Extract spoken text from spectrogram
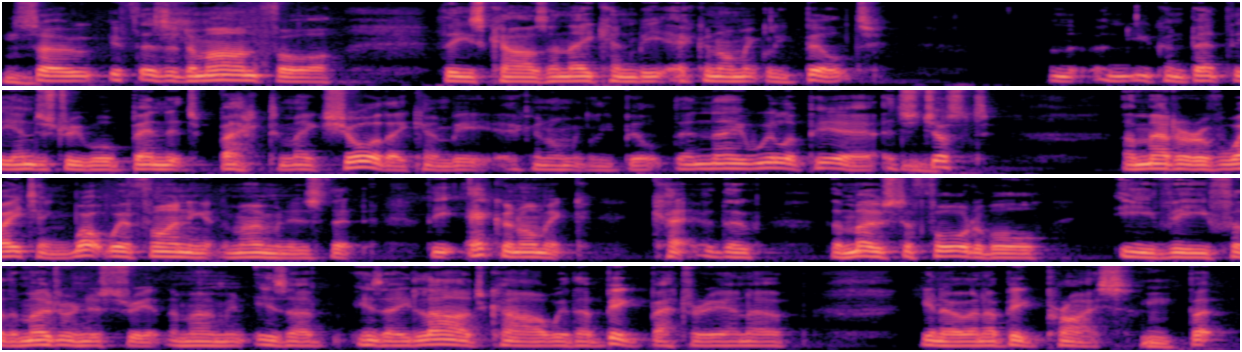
Hmm. So if there's a demand for these cars and they can be economically built, and, and you can bet the industry will bend its back to make sure they can be economically built, then they will appear. It's hmm. just a matter of waiting. What we're finding at the moment is that the economic, the the most affordable EV for the motor industry at the moment is a is a large car with a big battery and a, you know, and a big price. But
